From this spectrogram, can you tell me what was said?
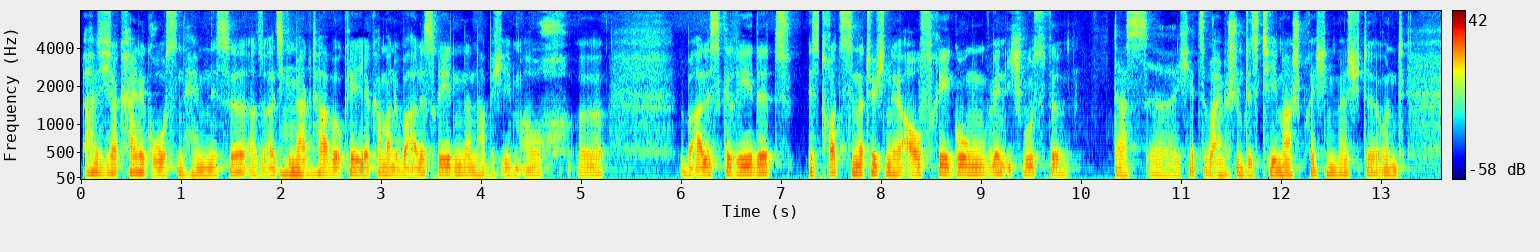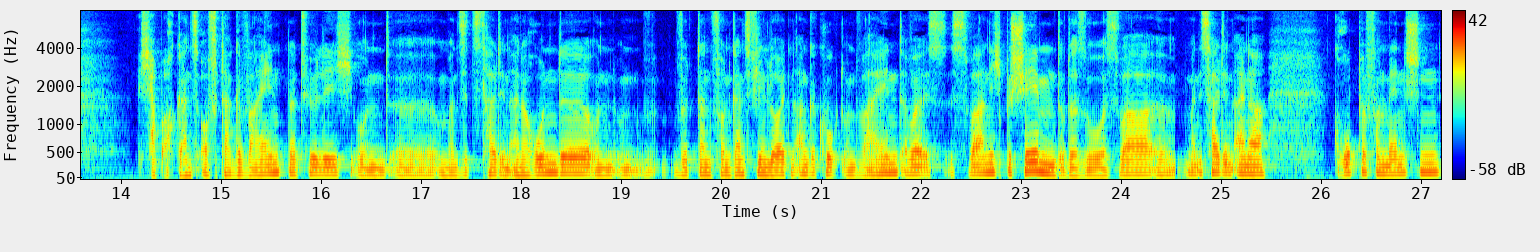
hatte ich da keine großen Hemmnisse. Also als ich mhm. gemerkt habe, okay, hier kann man über alles reden, dann habe ich eben auch äh, über alles geredet. Ist trotzdem natürlich eine Aufregung, wenn ich wusste, dass äh, ich jetzt über ein bestimmtes Thema sprechen möchte. Und ich habe auch ganz oft da geweint natürlich. Und, äh, und man sitzt halt in einer Runde und, und, wird dann von ganz vielen Leuten angeguckt und weint. Aber es, es war nicht beschämend oder so. Es war, äh, man ist halt in einer Gruppe von Menschen,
